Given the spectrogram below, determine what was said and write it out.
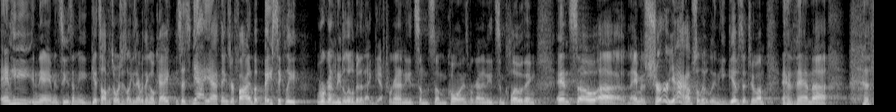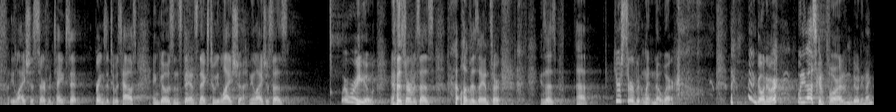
And he, and Naaman sees him, he gets off his horse, he's like, Is everything okay? He says, Yeah, yeah, things are fine. But basically, we're going to need a little bit of that gift. We're going to need some, some coins. We're going to need some clothing. And so uh, Naaman's, sure, yeah, absolutely. And he gives it to him. And then uh, Elisha's servant takes it, brings it to his house, and goes and stands next to Elisha. And Elisha says, Where were you? And the servant says, I love his answer. He says, uh, Your servant went nowhere. I didn't go anywhere. What are you asking for? I didn't do anything.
